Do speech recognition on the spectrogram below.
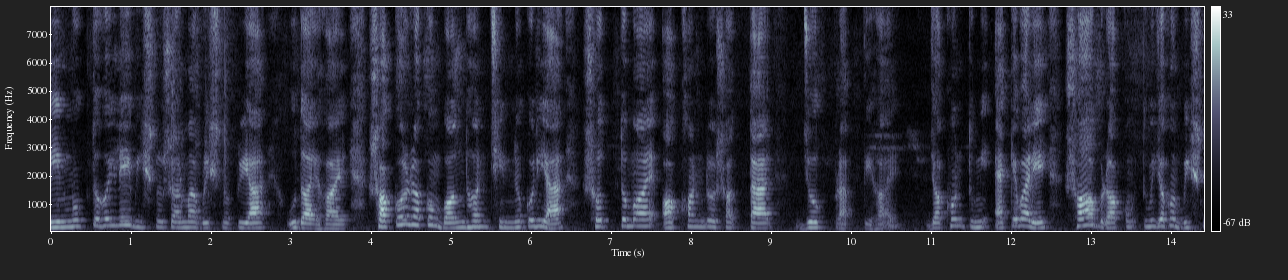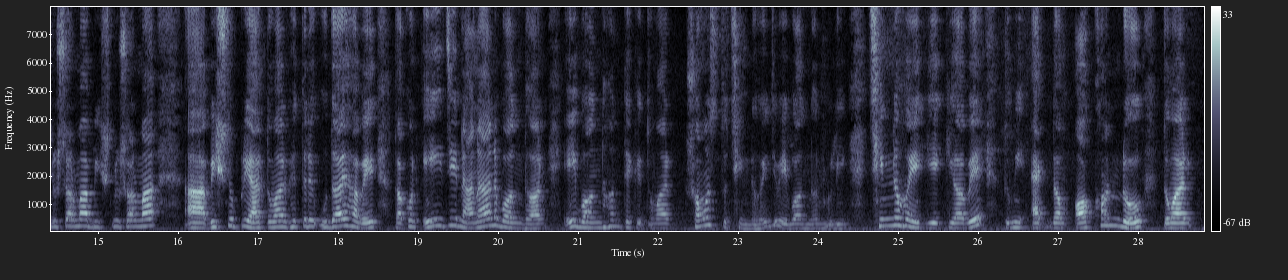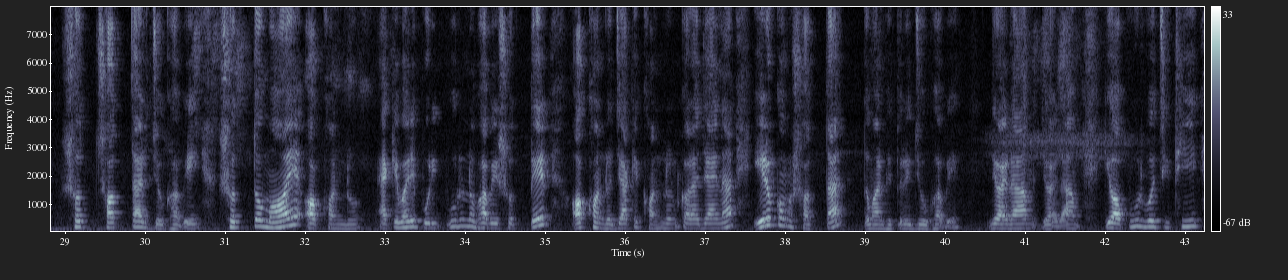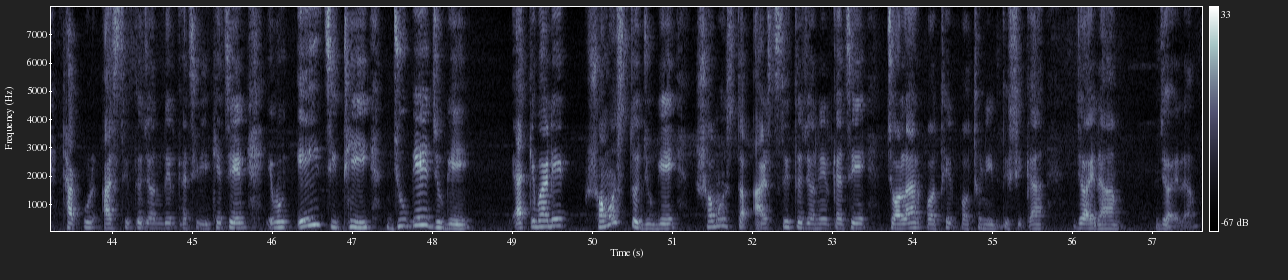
ঋণ মুক্ত হইলেই বিষ্ণু শর্মা বিষ্ণুপ্রিয়া উদয় হয়। সকল রকম বন্ধন ছিন্ন করিয়া সত্যময় অখণ্ড সত্তার যোগ প্রাপ্তি হয়। যখন তুমি একেবারে সব রকম, তুমি যখন বিষ্ণু শর্মা বিষ্ণু শর্মা বিষ্ণুপ্রিয়া তোমার ভেতরে উদয় হবে, তখন এই যে নানান বন্ধন, এই বন্ধন থেকে তোমার সমস্ত ছিন্ন হয়ে যাবে। এই বন্ধনগুলি ছিন্ন হয়ে গিয়ে কী হবে? তুমি একদম অখণ্ড তোমার সত্তার যোগ হবে। সত্যময় অখণ্ড, একেবারে পরিপূর্ণভাবে সত্যের অখণ্ড, যাকে খণ্ডন করা যায় না, এরকম সত্তা তোমার ভিতরে যোগ হবে। জয় রাম জয় রাম কি অপূর্ব চিঠি ঠাকুর আশ্রিতজনদের কাছে লিখেছেন এবং এই চিঠি যুগে যুগে, একেবারে সমস্ত যুগে, সমস্ত আশ্রিতজনের কাছে চলার পথের পথ নির্দেশিকা। জয় রাম জয় রাম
